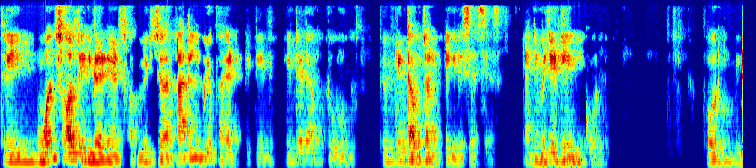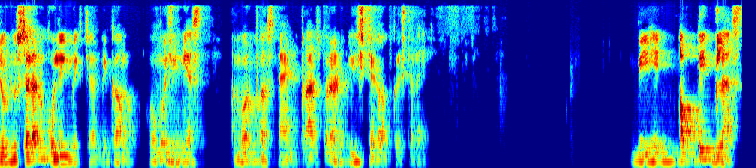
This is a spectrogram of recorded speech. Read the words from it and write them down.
3. Once all the ingredients of mixture are liquefied, it is heated up to 15,000 degrees Celsius and immediately cooled. 4. Due to sudden cooling, mixture become homogeneous, amorphous and transparent instead of crystalline. B. Optic glass.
